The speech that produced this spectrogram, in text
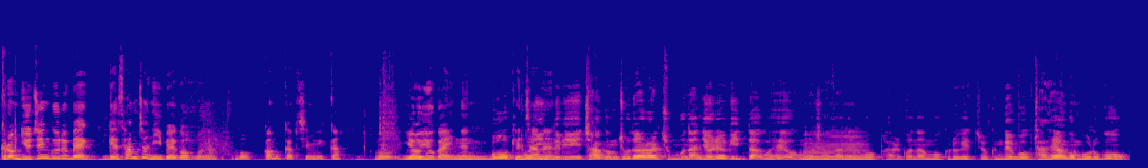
그럼 유진그룹에게 3,200억은 뭐 껌값입니까? 뭐 여유가 있는 뭐 괜찮은 본인들이 자금 조달할 충분한 여력이 있다고 해요. 뭐 음. 자산을 뭐 팔거나 뭐 그러겠죠. 근데 뭐 자세한 건 모르고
